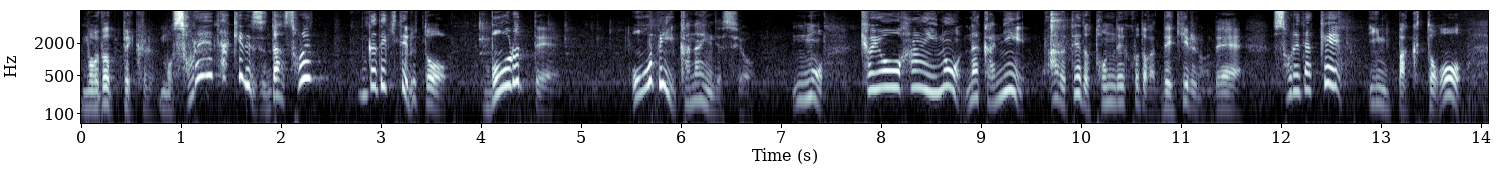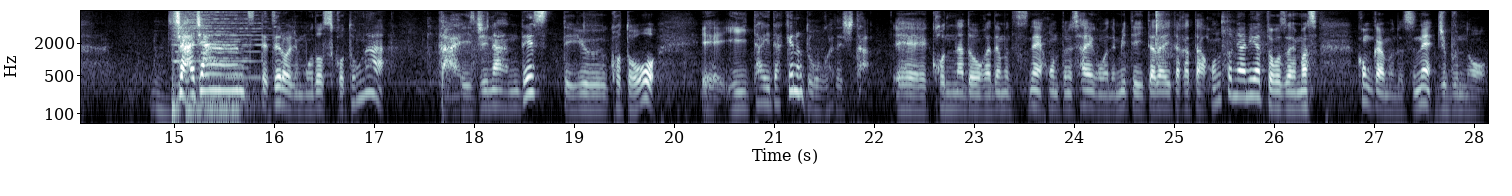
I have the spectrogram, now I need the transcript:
戻ってくる。もうそれだけです。だからそれができてるとボールって OB いかないんですよ。もう許容範囲の中にある程度飛んでいくことができるのでそれだけインパクトをじゃじゃーんっつってゼロに戻すことが大事なんですっていうことを、えー、言いたいだけの動画でした、えー、こんな動画でもですね本当に最後まで見ていただいた方本当にありがとうございます。今回もですね自分の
